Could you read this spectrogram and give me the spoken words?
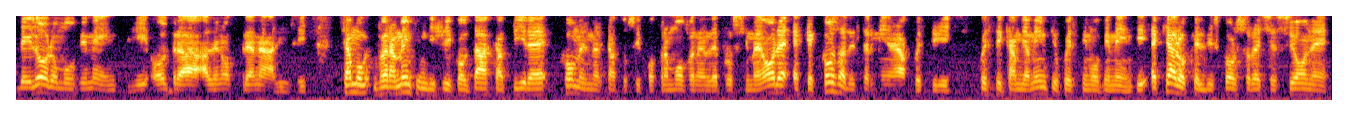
dei loro movimenti, oltre alle nostre analisi, siamo veramente in difficoltà a capire come il mercato si potrà muovere nelle prossime ore e che cosa determinerà questi, questi cambiamenti o questi movimenti. È chiaro che il discorso recessione,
